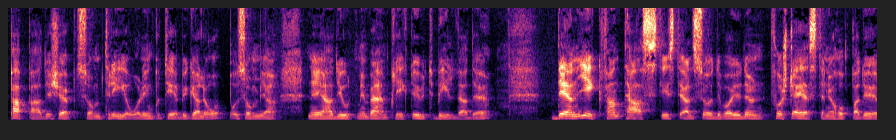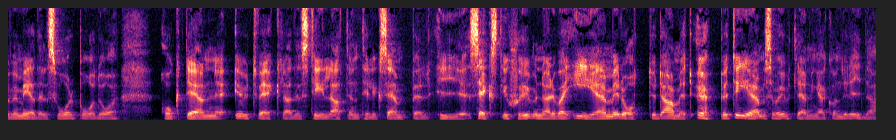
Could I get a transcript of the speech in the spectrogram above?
pappa hade köpt som treåring på Täby galopp och som jag, när jag hade gjort min värnplikt, utbildade. Den gick fantastiskt, alltså det var ju den första hästen jag hoppade över medelsvår på då. Och den utvecklades till att den till exempel i 67 när det var EM i Rotterdam, ett öppet EM så utlänningar kunde rida.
